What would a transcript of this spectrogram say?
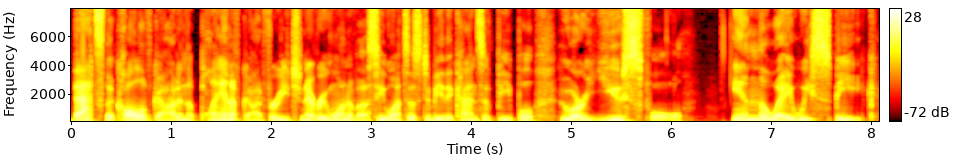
that's the call of God and the plan of God for each and every one of us. He wants us to be the kinds of people who are useful in the way we speak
